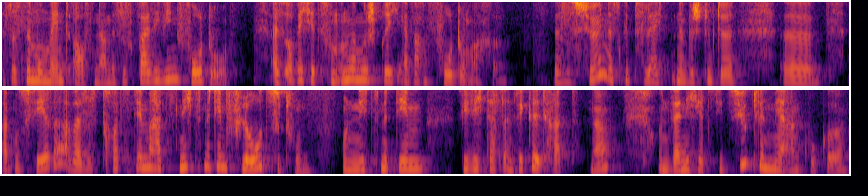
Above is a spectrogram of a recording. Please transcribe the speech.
Es ist eine Momentaufnahme, es ist quasi wie ein Foto. Als ob ich jetzt von unserem Gespräch einfach ein Foto mache. Das ist schön, es gibt vielleicht eine bestimmte äh, Atmosphäre, aber es ist trotzdem, hat es nichts mit dem Flow zu tun und nichts mit dem, wie sich das entwickelt hat. Ne? Und wenn ich jetzt die Zyklen mir angucke,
